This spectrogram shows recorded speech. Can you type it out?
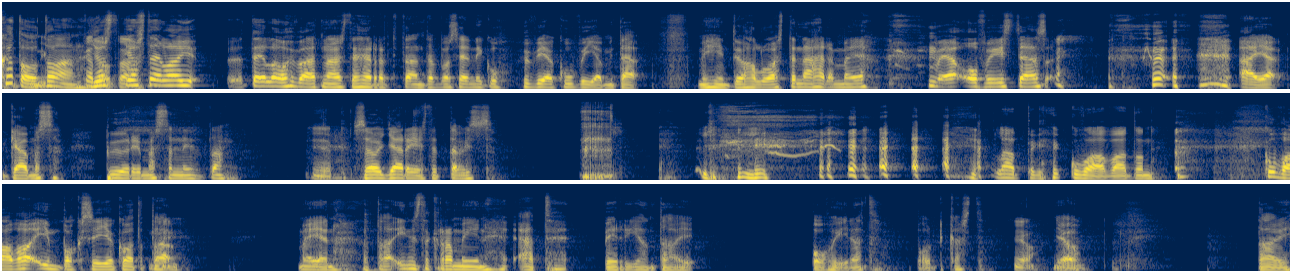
Katsotaan. Niin, Jos, katsotaan. jos teillä, on, teillä on hyvät naiset ja herrat, jotain tämmöisiä niin hyviä kuvia, mitä, mihin työ haluaisitte nähdä meidän, meidän Office Dance äijä käymässä pyörimässä, niin tota, Jep. se on järjestettävissä. Laittakaa kuvaa vaan ton. Kuvaa vaan inboxiin joko tota, Niin. meidän tota Instagramiin at perjantai ohinat podcast. Joo. Joo. Tai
